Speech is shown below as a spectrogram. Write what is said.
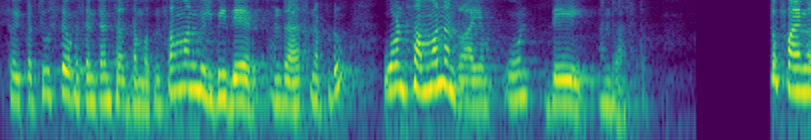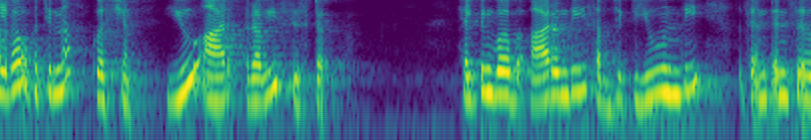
సో ఇక్కడ చూస్తే ఒక సెంటెన్స్ అర్థమవుతుంది. సమ్వన్ విల్ బీ దేర్ అని రాసినప్పుడు ఓంట్ సమ్వన్ అని రాయం. ఓంట్ దే అని రాస్తాం. సో ఫైనల్గా ఒక చిన్న question. You are Ravi sister. Helping verb are ఉంది సబ్జెక్ట్ యూ ఉంది సెంటెన్స్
